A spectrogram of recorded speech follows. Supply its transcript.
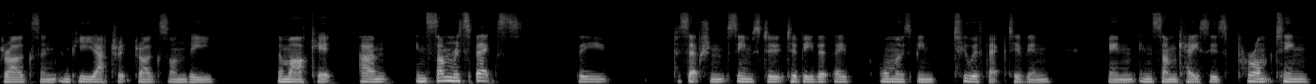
drugs and, and, pediatric drugs on the the market. Um, in some respects, the perception seems to to be that they've almost been too effective in in in some cases, prompting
